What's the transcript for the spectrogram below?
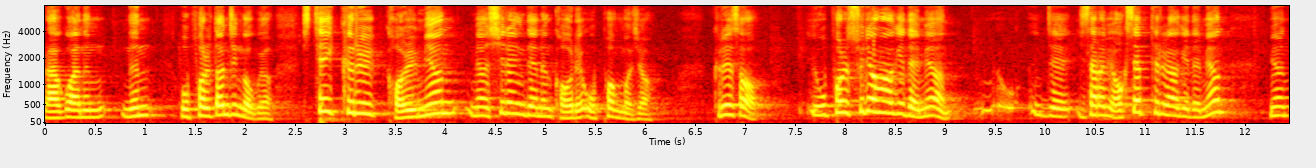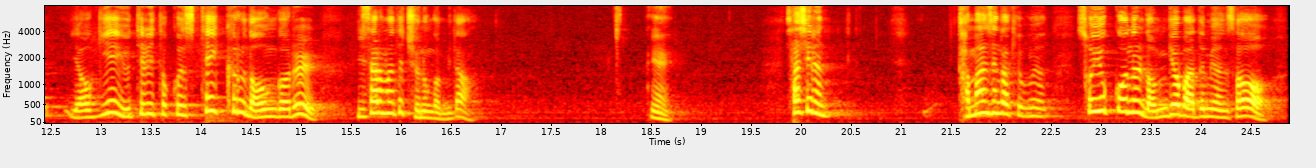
라고 하는 오퍼를 던진 거고요. stake를 걸면 실행되는 거래 오퍼인 거죠. 그래서 이 오퍼를 수령하게 되면 이제 이 사람이 accept를 하게 되면 여기에 utility 토큰 stake로 넣은 거를 이 사람한테 주는 겁니다. 예. 사실은 가만 생각해 보면 소유권을 넘겨받으면서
